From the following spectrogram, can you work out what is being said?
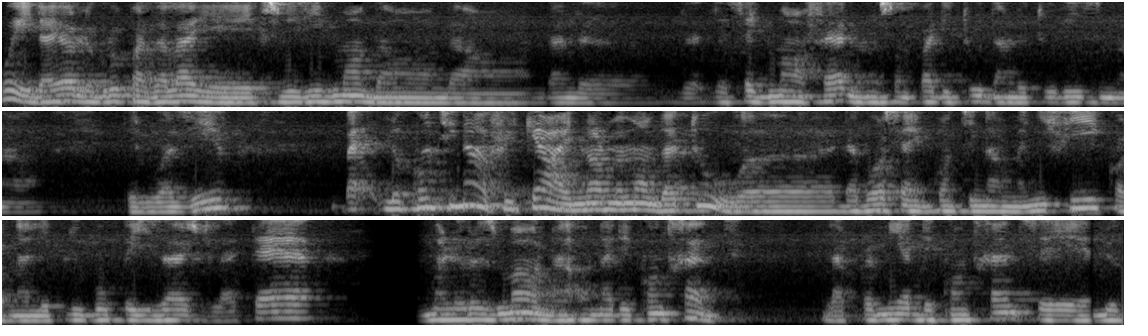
Oui, d'ailleurs, le groupe Azala est exclusivement dans, le, segment affaires. Nous ne sommes pas du tout dans le tourisme de loisirs. Ben, le continent africain a énormément d'atouts. Euh, d'abord, c'est un continent magnifique, on a les plus beaux paysages de la Terre. Malheureusement, on a, des contraintes. La première des contraintes, c'est le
